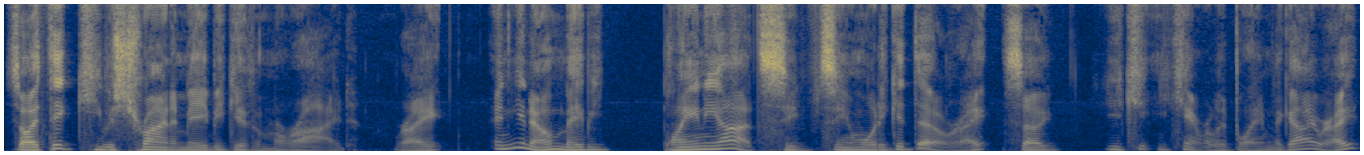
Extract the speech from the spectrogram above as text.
So I think he was trying to maybe give him a ride, right? And you know, maybe playing the odds, see, seeing what he could do, right? So you can't, you can't really blame the guy, right?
